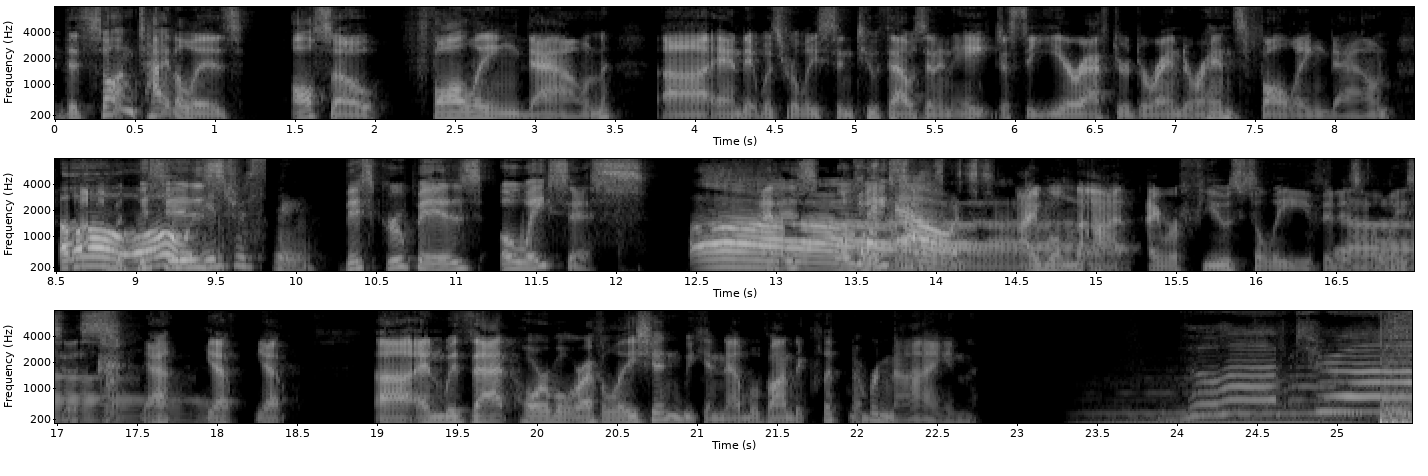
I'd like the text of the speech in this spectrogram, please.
the song title is also "Falling Down," uh, and it was released in 2008, just a year after Duran Duran's "Falling Down." Oh, Uh, this oh is- interesting. This group is Oasis. Ah, That is Oasis. out. I will not. I refuse to leave. It is Oasis. Yeah. Ah. Yep. Yep. Uh, and with that horrible revelation, we can now move on to clip number nine. Though I've tried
